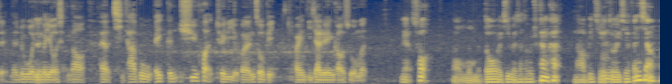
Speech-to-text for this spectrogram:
对，那如果你们有想到还有其他部哎跟虚幻推理有关的作品，欢迎底下留言告诉我们。没有错，我们都会基本上都会去看看，然后并且做一些分享。嗯、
